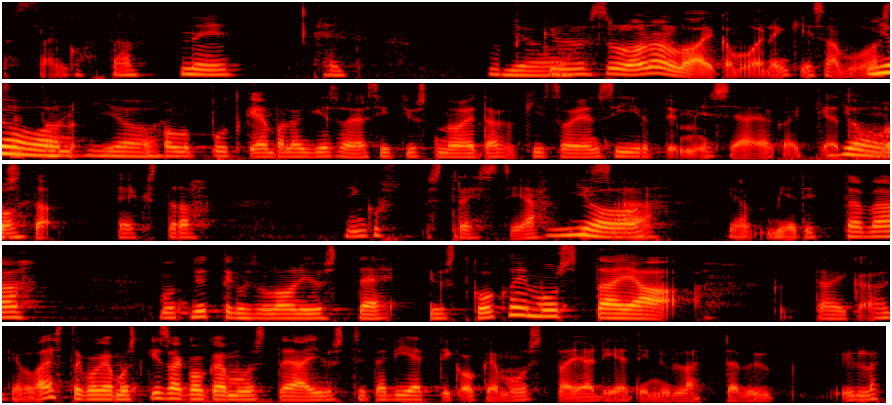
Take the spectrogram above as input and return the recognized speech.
jossain kohtaa. Niin. Et, mutta joo. kyllä sulla on ollut aikamoinen kisavuosi. Joo, on joo. ollut putkeen paljon kisoja, sitten just noita kisojen siirtymisiä ja kaikkea tuommoista ekstra niin stressiä joo. lisää ja mietittävää. Mutta nyt kun sulla on just, te, just kokemusta ja tai kaikenlaista kokemusta, kisakokemusta ja just sitä diettikokemusta ja dietin yllättävy, yllät,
